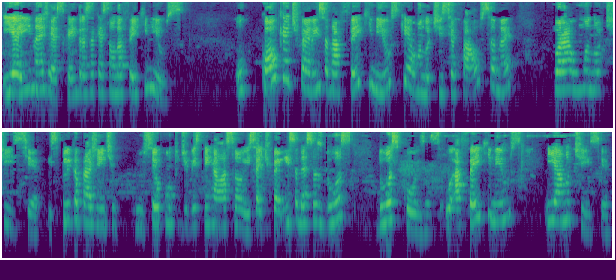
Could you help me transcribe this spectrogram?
E aí, né, Jéssica, entra essa questão da fake news. O, qual que é a diferença da fake news, que é uma notícia falsa, né? Para uma notícia. Explica pra gente, no seu ponto de vista, em relação a isso, a diferença dessas duas duas coisas: a fake news e a notícia.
